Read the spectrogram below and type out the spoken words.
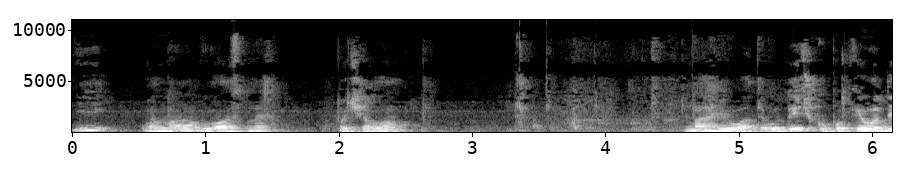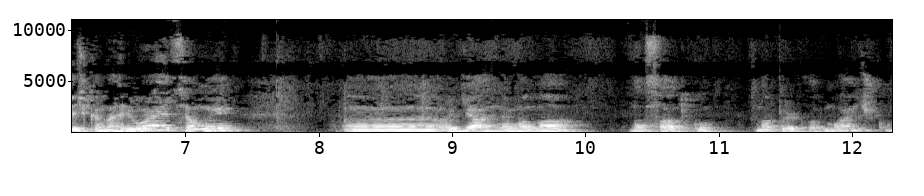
І вона, власне, почала нагрівати водичку. Поки водичка нагрівається, ми е, одягнемо на насадку, наприклад, маєчку.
